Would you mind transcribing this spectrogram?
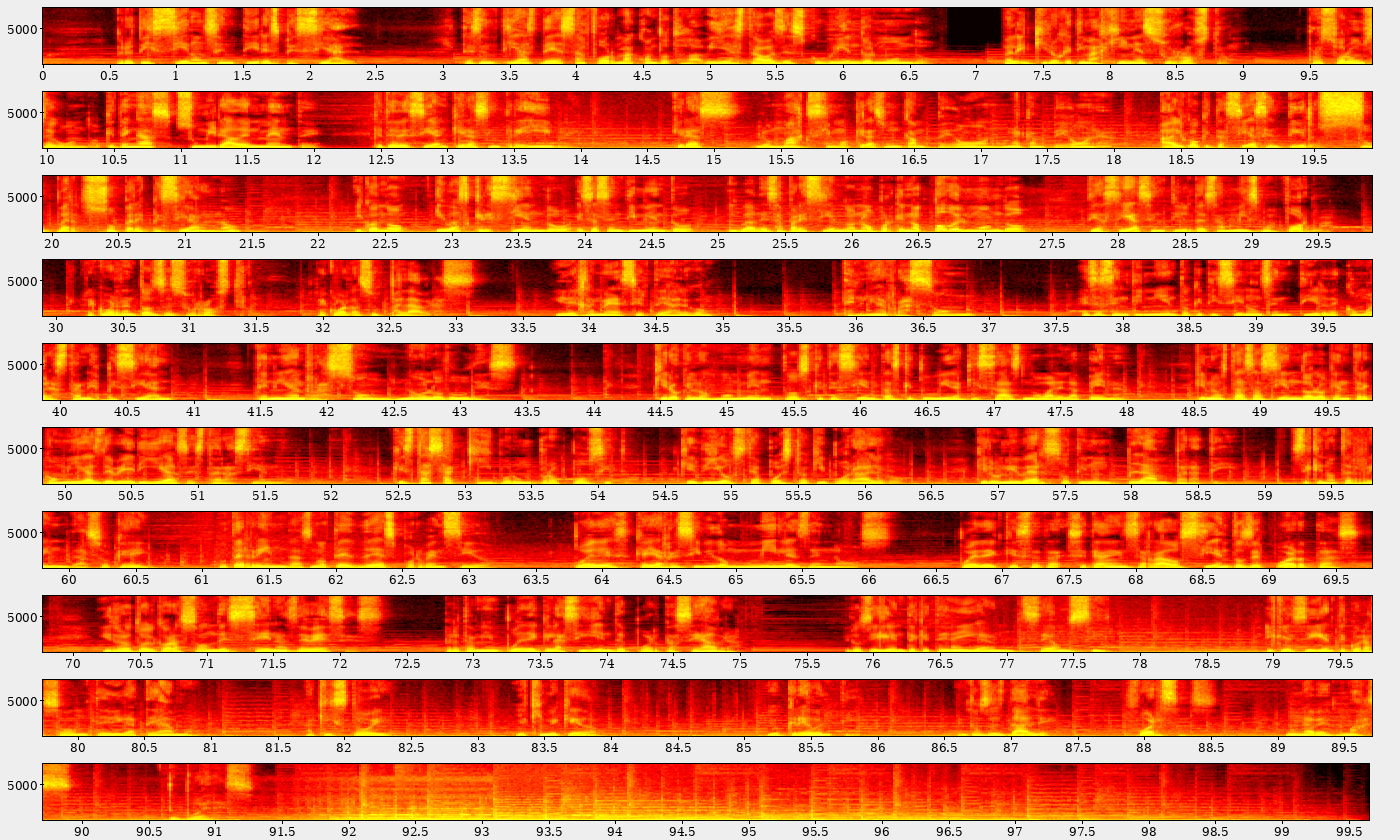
pero te hicieron sentir especial. Te sentías de esa forma cuando todavía estabas descubriendo el mundo Vale, quiero que te imagines su rostro, por solo un segundo, que tengas su mirada en mente, que te decían que eras increíble, que eras lo máximo, que eras un campeón, una campeona, algo que te hacía sentir súper, súper especial, ¿no? Y cuando ibas creciendo, ese sentimiento iba desapareciendo, ¿no? Porque no todo el mundo te hacía sentir de esa misma forma. Recuerda entonces su rostro, recuerda sus palabras. Y déjame decirte algo, tenía razón ese sentimiento que te hicieron sentir de cómo eras tan especial, tenían razón, no lo dudes. Quiero que en los momentos que te sientas que tu vida quizás no vale la pena, que no estás haciendo lo que entre comillas deberías estar haciendo, que estás aquí por un propósito, que Dios te ha puesto aquí por algo, que el universo tiene un plan para ti. Así que no te rindas, ¿ok? No te rindas, no te des por vencido. Puedes que hayas recibido miles de nos, Puede que se te, hayan cerrado cientos de puertas y roto el corazón decenas de veces. Pero también puede que la siguiente puerta se abra. Y lo siguiente que te digan sea un sí. Y que el siguiente corazón te diga te amo. Aquí estoy y aquí me quedo. Yo creo en ti. Entonces dale, fuerzas, una vez más. Tú puedes.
